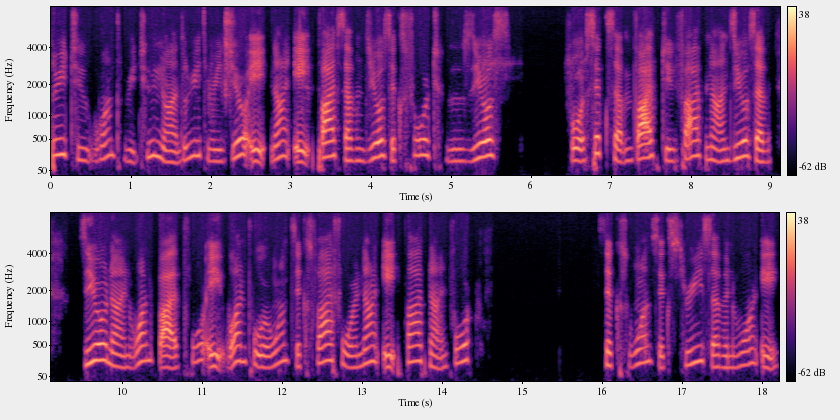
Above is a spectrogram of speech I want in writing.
three two one three two nine three three zero eight nine eight five seven zero six four two zero four six seven five two five nine zero seven zero nine one five four eight one four one six five four nine eight five nine four six one six three seven one eight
